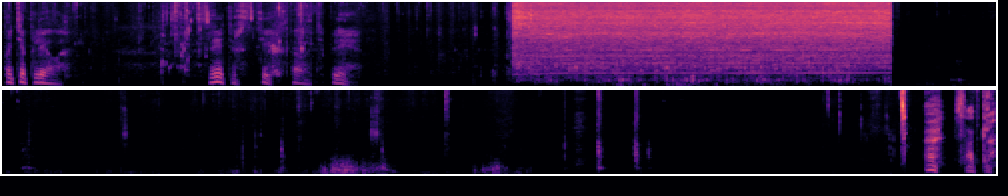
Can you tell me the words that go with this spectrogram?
Потеплело. Ветер стих, стало теплее. А, сладко.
